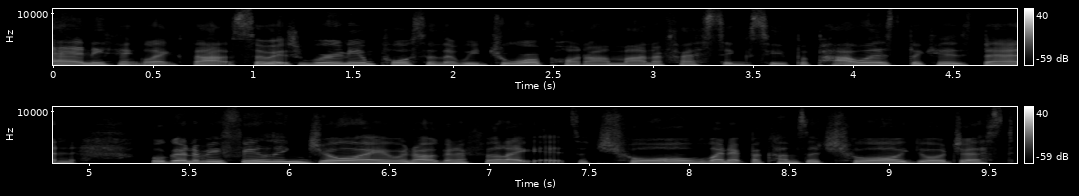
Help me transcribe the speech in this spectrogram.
anything like that. So it's really important that we draw upon our manifesting superpowers because then we're going to be feeling joy. We're not going to feel like it's a chore. When it becomes a chore, you're just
